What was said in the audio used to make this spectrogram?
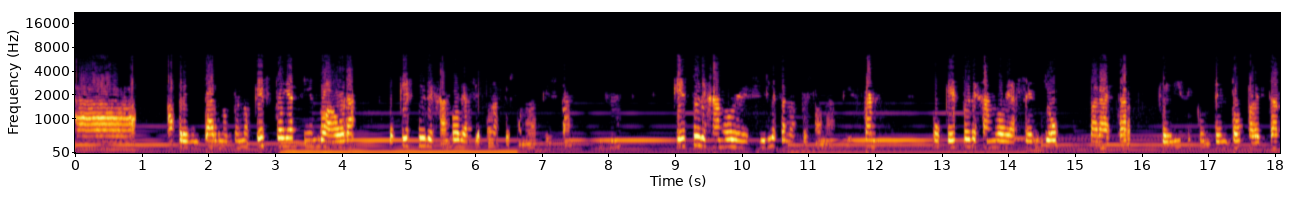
a, a preguntarnos, bueno, ¿qué estoy haciendo ahora o qué estoy dejando de hacer con las personas que están? ¿Qué estoy dejando de decirles a las personas que están? ¿O qué estoy dejando de hacer yo para estar feliz y contento, para estar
